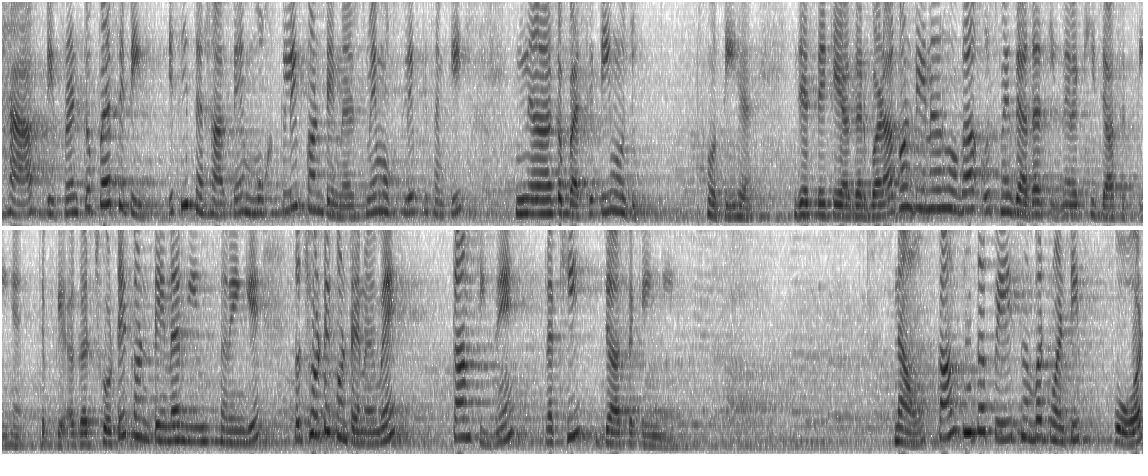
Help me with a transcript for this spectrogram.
have different capacities इसी तरह से मुख्तलिफ़ कंटेनर्स में मुख्तलिफ़ किस्म की कैपेसिटी मौजूद होती है। जैसे कि अगर बड़ा कंटेनर होगा, उसमें ज़्यादा चीज़ें रखी जा सकती हैं। जबकि अगर छोटे कंटेनर यूज़ करेंगे तो छोटे कंटेनर में कम चीज़ें रखी जा सकेंगी। Now come to the page number twenty four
